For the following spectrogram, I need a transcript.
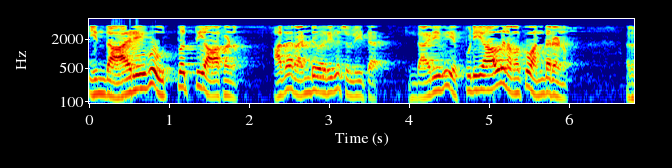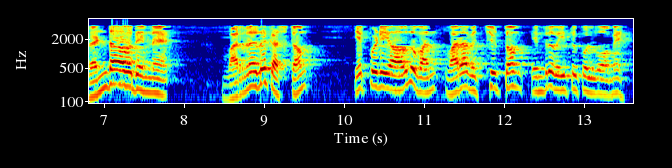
இந்த அறிவு உற்பத்தி ஆகணும். அத ரெண்டு வரியில சொல்லிட்டார். இந்த அறிவு எப்படியாவது நமக்கு வந்துடணும் ரெண்டாவது என்ன? வர்றது கஷ்டம். எப்படியாவது வர வச்சுட்டோம் என்று வைத்துக் கொள்வோமே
